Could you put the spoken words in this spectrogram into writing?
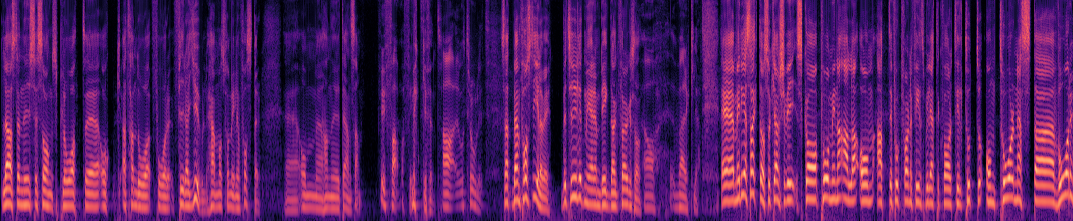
löst en ny säsongsplåt eh, och att han då får fira jul hemma hos familjen Foster eh, om han är lite ensam. Fy fan vad fint. Mycket fint. Ja, otroligt. Så att Ben Foster gillar vi, betydligt mer än Big Doug Ferguson. Ja, verkligen. Eh, med det sagt då så kanske vi ska påminna alla om att det fortfarande finns biljetter kvar till Toto on Tour nästa vår.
